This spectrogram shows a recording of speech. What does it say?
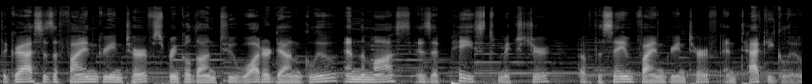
The grass is a fine green turf sprinkled onto watered down glue, and the moss is a paste mixture of the same fine green turf and tacky glue,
